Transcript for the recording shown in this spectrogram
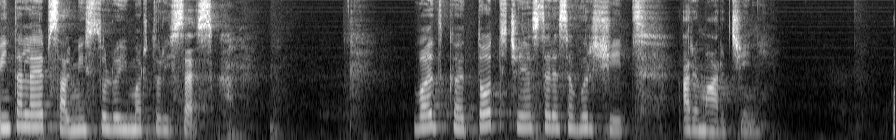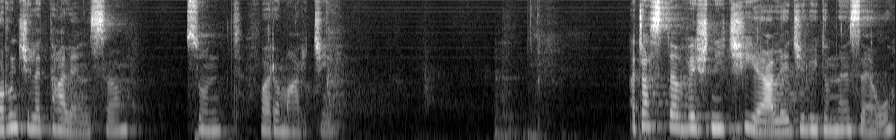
Cuvintele psalmistului mărturisesc. Văd că tot ce este desăvârșit are margini. Poruncile tale însă sunt fără margini. Această veșnicie a legii lui Dumnezeu,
